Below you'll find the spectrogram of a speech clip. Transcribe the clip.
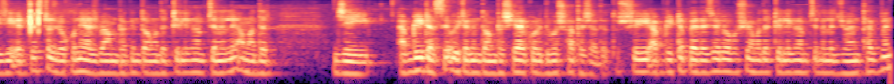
এই যে অ্যাড্রেসটা যখনই আসবে, আমরা কিন্তু আমাদের টেলিগ্রাম চ্যানেলে আমাদের যেই আপডেট আছে, ওইটা কিন্তু আমরা শেয়ার করে দেবো সাথে সাথে। তো সেই আপডেটটা পেতে চাইলে অবশ্যই আমাদের টেলিগ্রাম চ্যানেলে জয়েন থাকবেন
